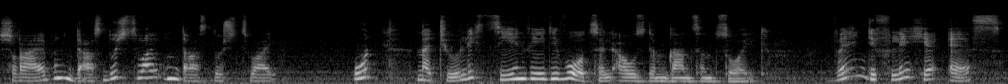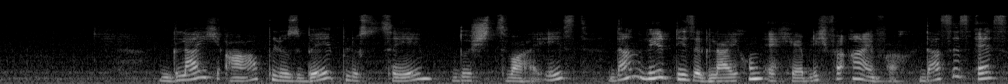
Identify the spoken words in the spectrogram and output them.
schreiben das durch 2 und das durch 2. Und natürlich ziehen wir die Wurzel aus dem ganzen Zeug. Wenn die Fläche S gleich a plus b plus c durch 2 ist, dann wird diese Gleichung erheblich vereinfacht. Das ist s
